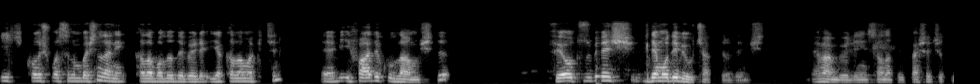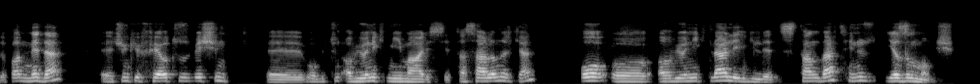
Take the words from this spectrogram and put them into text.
ilk konuşmasının başında hani kalabalığı da böyle yakalamak için e, bir ifade kullanmıştı. F-35 demode bir uçaktır demişti. Hemen böyle insanlar tabii kaşla çıtlıyor falan. Neden? E, çünkü F-35'in e, o bütün aviyonik mimarisi tasarlanırken o, o aviyoniklerle ilgili standart henüz yazılmamış.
